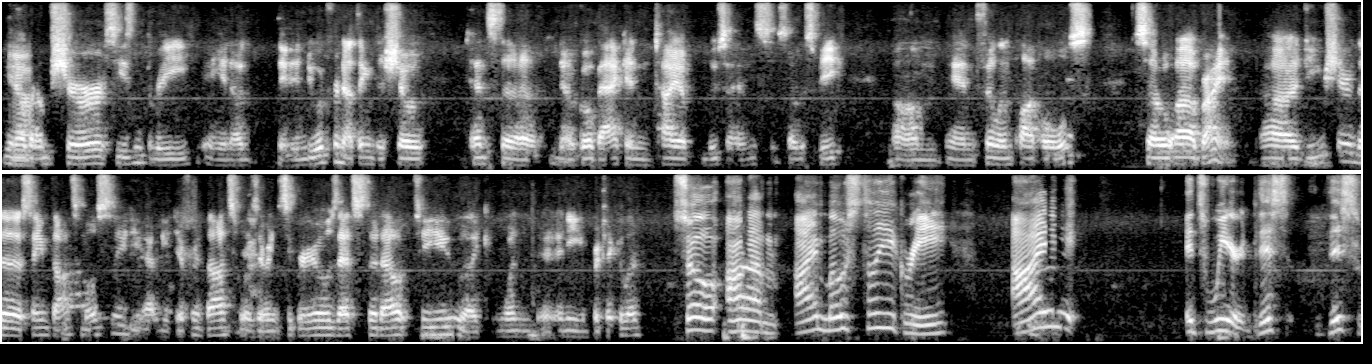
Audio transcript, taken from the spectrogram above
You know, but I'm sure season three, you know, they didn't do it for nothing. The show tends to, you know, go back and tie up loose ends, so to speak, um, and fill in plot holes. So, uh, Brian, uh, do you share the same thoughts mostly? Do you have any different thoughts? Was there any superheroes that stood out to you, like one any in particular? So, um, I mostly agree. I it's weird. This this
